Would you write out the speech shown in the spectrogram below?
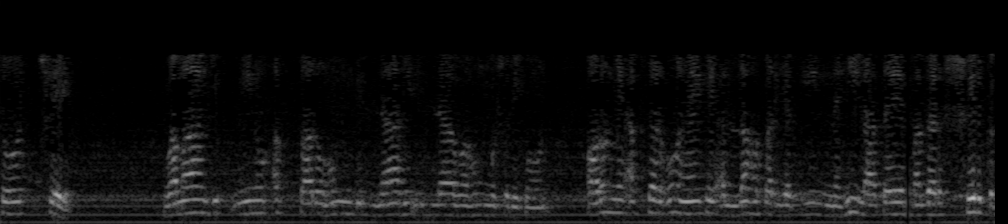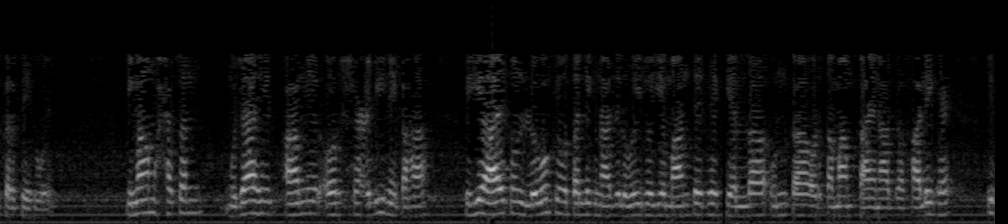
سو چھ۔ وما اکثر اور ان میں اکثر وہ ہیں کہ اللہ پر یقین نہیں لاتے مگر شرک کرتے ہوئے۔ امام حسن مجاہد، عامر اور شعبی نے کہا کہ یہ آیت ان لوگوں کے متعلق نازل ہوئی جو یہ مانتے تھے کہ اللہ ان کا اور تمام کائنات کا خالق ہے۔ اس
